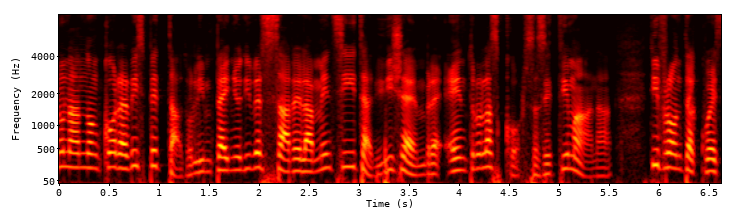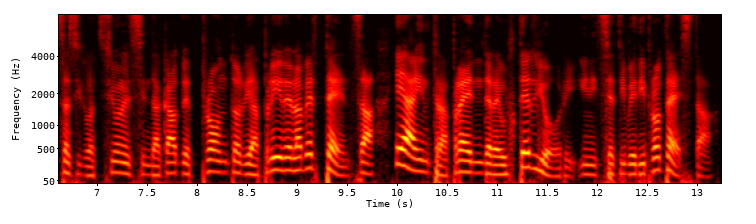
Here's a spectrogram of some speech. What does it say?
non hanno ancora rispettato l'impegno di versare la mensilità di dicembre entro la scorsa settimana. Di fronte a questa situazione il sindacato è pronto a riaprire la vertenza e a intraprendere ulteriori iniziative di protesta.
